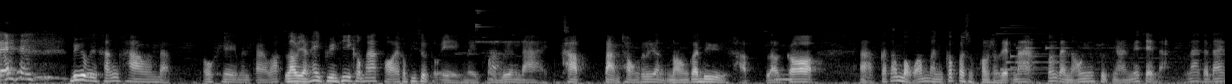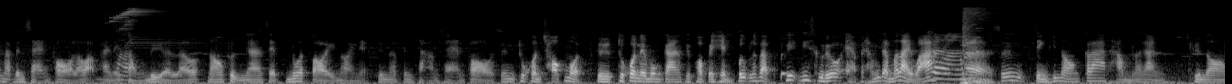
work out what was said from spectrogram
เลยดื้อเป็นครั้งคราวมันแบบโอเค มันแปลว่าเรายังให้พื้นที่เขามากพอให้เขาพิสูจน์ตัวเองในบางค่ะเรื่องได้ครับ ตามท้องเรื่องน้องก็ดื้อครับ แล้วก็อะ ก็ต้องบอกว่ามันก็ประสบความสำเร็จมาก ตั้งแต่น้องยังฝึกงานไม่เสร็จอะน่าจะได้มาเป็นแสน follow แล้วอะภายในค่ะ2เดือน แล้วน้องฝึกงานเสร็จนวดต่ออีกหน่อยเนี่ยขึ้นมาเป็น 3 0 0แสน follow ซึ่งทุกคนช็อกหมด คือทุกคนในวงการคือพอไปเห็นปุ๊บแล้วแบบเฮ้ยนี่ Skooldio แอบไปทำตั้งแต่เมื่อไหร่วะค่ะเออซึ่งสิ่งที่น้องกล้าทำแล้วกัน คือน้อง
